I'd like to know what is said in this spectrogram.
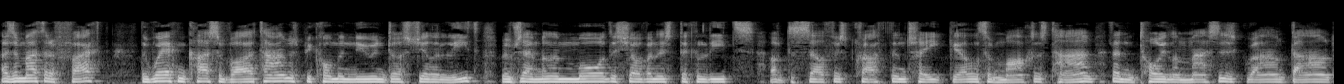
As a matter of fact, the working class of our time has become a new industrial elite, resembling more the chauvinistic elites of the selfish craft and trade guilds of Marx's time than toiling masses ground down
